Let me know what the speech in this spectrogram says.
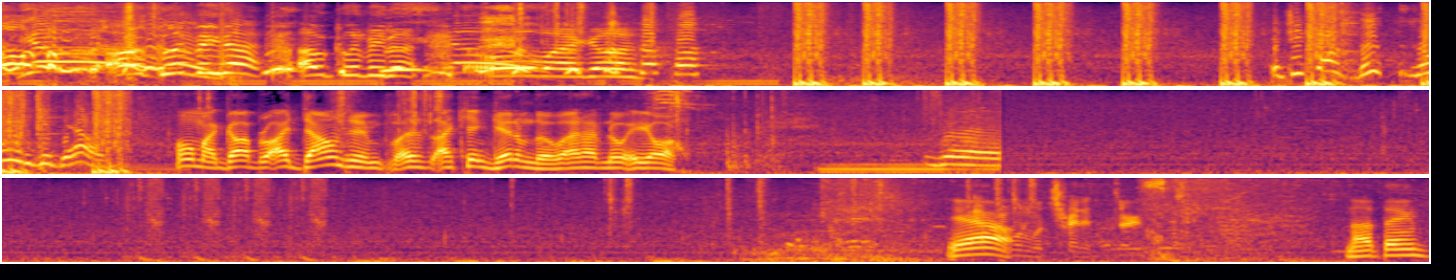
Oh, I'm clipping that. I'm clipping that. Oh my god. If you fall, there's no one get down. Oh my god, bro. I downed him. but I can't get him though. I have no AR. Bro. Yeah. Everyone will try to thirst. Nothing.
